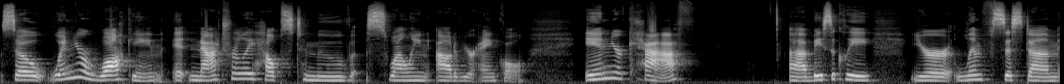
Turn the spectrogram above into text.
So, when you're walking, it naturally helps to move swelling out of your ankle. In your calf, uh, basically, your lymph system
